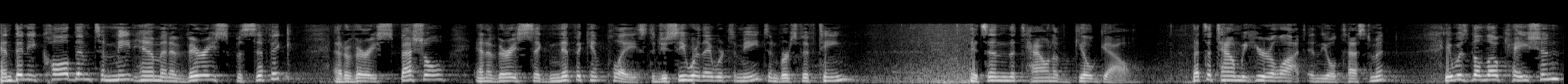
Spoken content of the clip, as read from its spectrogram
And then he called them to meet him in a very specific, at a very special, and a very significant place. Did you see where they were to meet in verse 15? It's in the town of Gilgal. That's a town we hear a lot in the Old Testament. It was the location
